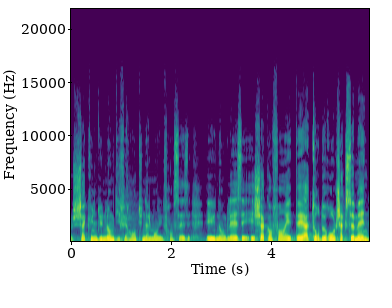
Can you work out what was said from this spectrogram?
chacune d'une langue différente, une allemande, une française et une anglaise. Et, chaque enfant était à tour de rôle, chaque semaine,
